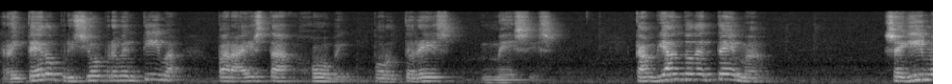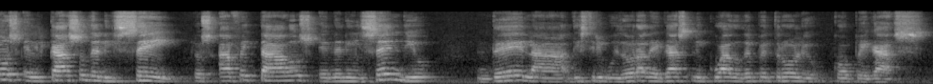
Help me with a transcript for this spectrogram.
Reitero, prisión preventiva para esta joven por tres meses. Cambiando de tema, Seguimos el caso de Licey, los afectados en el incendio de la distribuidora de gas licuado de petróleo Copegas.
